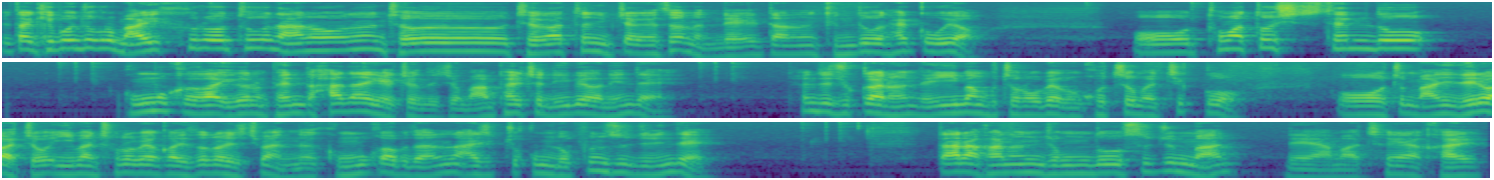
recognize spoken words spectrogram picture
일단 기본적으로 마이크로 투 나노는 저, 제 같은 입장에서는 네, 일단은 균등은 할 거고요. 어, 토마토 시스템도 공모가가 이거는 밴드 하단에 결정되죠. 18,200원인데 현재 주가는 네, 29,500원 고점을 찍고 어, 좀 많이 내려왔죠. 21,500원까지 떨어졌지만 네, 공모가보다는 아직 조금 높은 수준인데 따라가는 정도 수준만 네, 아마 청약할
